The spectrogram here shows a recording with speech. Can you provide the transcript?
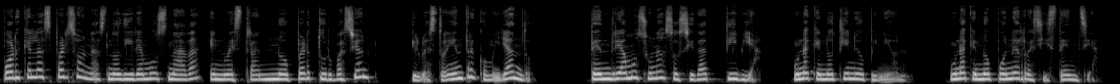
porque las personas no diremos nada en nuestra no perturbación, y lo estoy entrecomillando. Tendríamos una sociedad tibia, una que no tiene opinión, una que no pone resistencia,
